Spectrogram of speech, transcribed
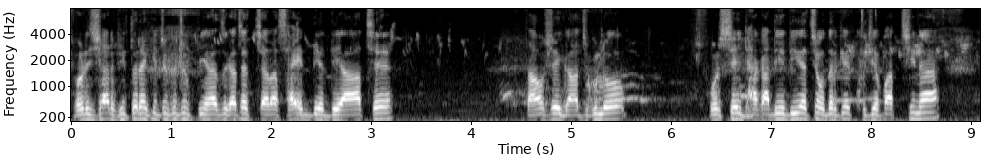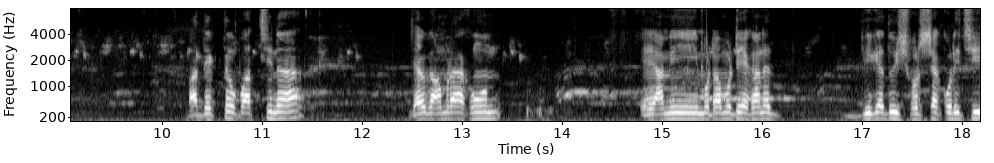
সরিষার ভিতরে কিছু কিছু পেঁয়াজ গাছের চারা সাইড দিয়ে দেওয়া আছে। তাও সেই গাছগুলো সর্ষেই ঢাকা দিয়ে দিয়েছে, ওদেরকে খুঁজে পাচ্ছি না বা দেখতেও পাচ্ছি না। যাই হোক, আমরা এখন আমি মোটামুটি এখানে বিঘে দুই সরষা করেছি।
